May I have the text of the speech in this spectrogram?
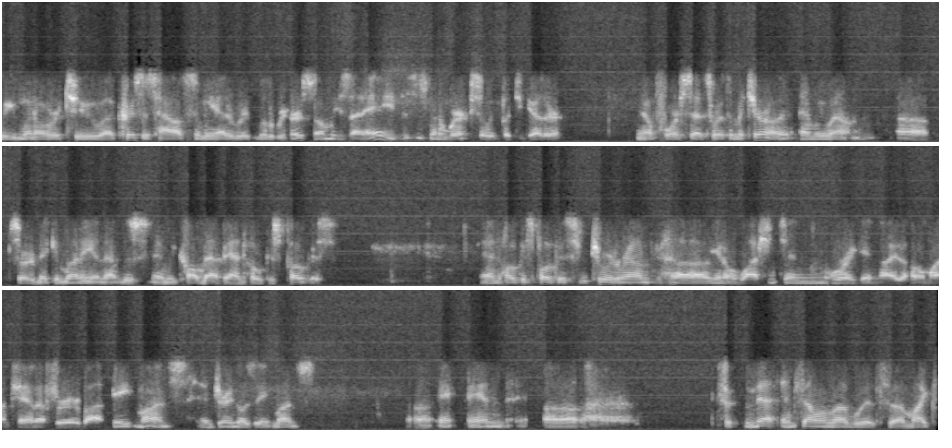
we went over to uh, Chris's house and we had a re- little rehearsal. And we said, "Hey, this is going to work." So we put together, you know, four sets worth of material, and we went out and uh, started making money. And that was, and we called that band Hocus Pocus. And Hocus Pocus toured around, uh, you know, Washington, Oregon, Idaho, Montana for about eight months. And during those eight months, uh, and uh, met and fell in love with uh, Mike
